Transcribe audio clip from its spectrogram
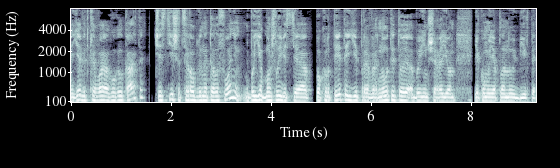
я відкриваю Google карти. Частіше це роблю на телефоні, бо є можливість е, покрутити її, привернути той або інший район, в якому я планую бігти.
